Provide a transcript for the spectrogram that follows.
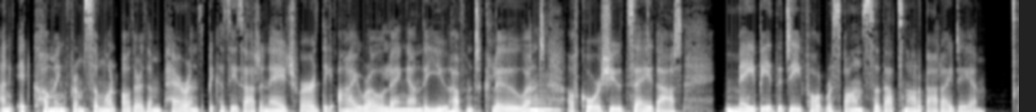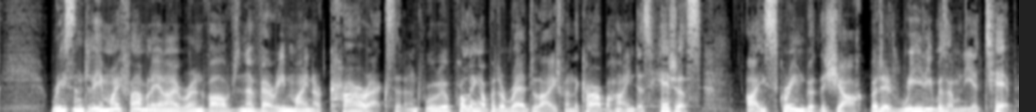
And it coming from someone other than parents because he's at an age where the eye rolling and the you haven't a clue, and mm. of course you'd say that, may be the default response. So that's not a bad idea. Recently, my family and I were involved in a very minor car accident where we were pulling up at a red light when the car behind us hit us. I screamed at the shock, but it really was only a tip.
